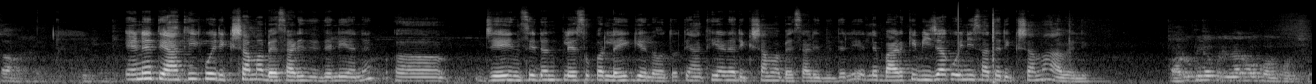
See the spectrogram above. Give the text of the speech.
શા માટે? એને ત્યાંથી કોઈ રિક્ષામાં બેસાડી દીધેલી એને જે ઇન્સિડન્ટ પ્લેસ ઉપર લઈ ગયેલો હતો ત્યાંથી એને રિક્ષામાં બેસાડી દીધેલી. એટલે બાળકી બીજા કોઈની સાથે રિક્ષામાં આવેલી. આરોપીના પરિવારમાં કોણ કોણ છે?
